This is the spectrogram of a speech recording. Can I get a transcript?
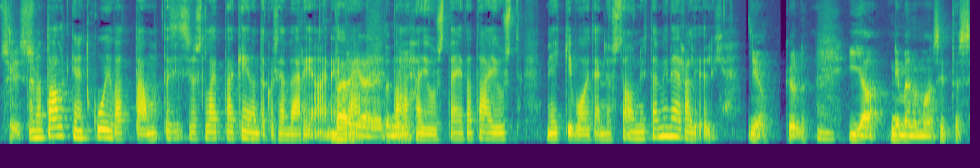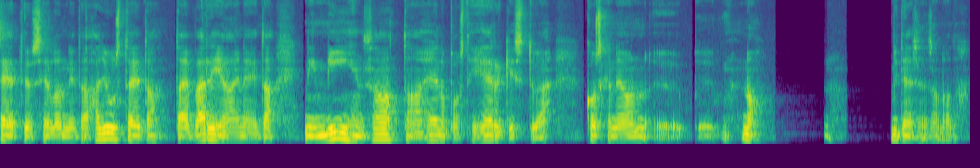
siis No talkki nyt kuivattaa, mutta siis jos laittaa keinotekoisia väriaineita, Väriaineita, tai niin. hajusteita tai just meikkivoiten, jossa on niitä mineraaliöljyä. Joo, kyllä. Mm. Ja nimenomaan sitten se, että jos siellä on niitä hajusteita tai väriaineita, niin niihin saattaa helposti herkistyä, koska ne on, no, miten sen sanotaan?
